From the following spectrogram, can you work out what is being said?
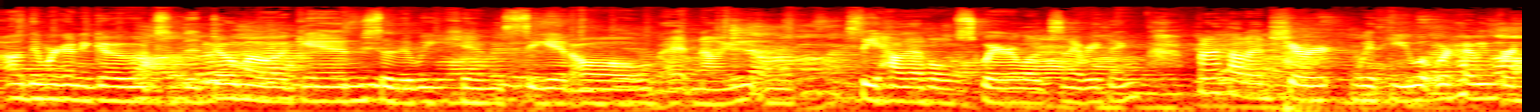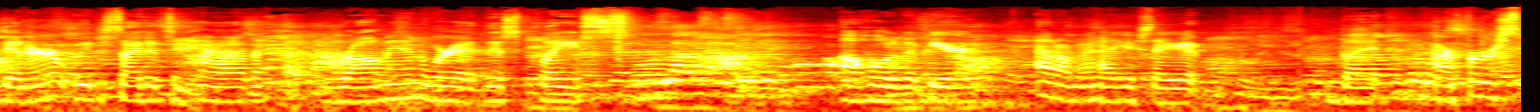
uh, then we're going to go to the Domo again so that we can see it all at night and see how that whole square looks and everything. But I thought I'd share with you what we're having for dinner. We decided to have ramen. We're at this place. I'll hold it up here. I don't know how you say it but our first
